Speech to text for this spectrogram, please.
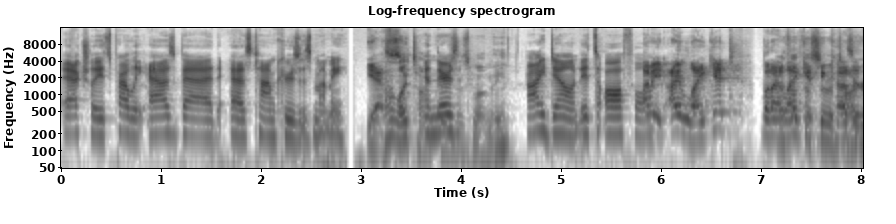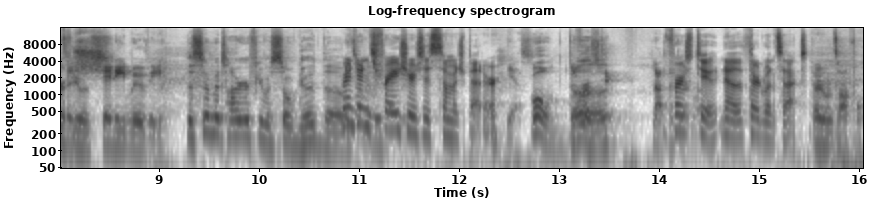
Actually, it's probably as bad as Tom Cruise's Mummy. Yes. I like Tom And there's- Cruise's mummy. I don't. It's awful. I mean, I like it, but I, I like it the because it's a was- shitty movie. The cinematography was so good though. Brendan really Fraser's is so much better. Yes. Oh, the duh. first two. Not the First third one. two. No, the third one sucks. Third one's awful.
